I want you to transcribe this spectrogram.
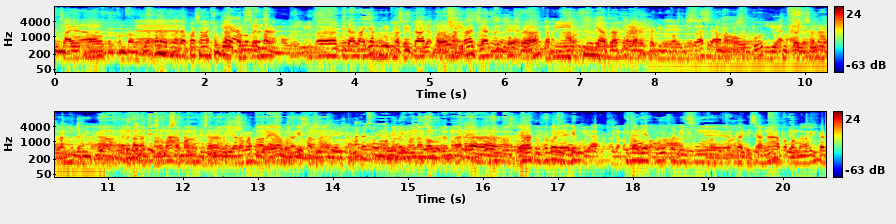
untuk berkembang. Biak kan harus ada pasangan juga. Iya, kalau memang eh, tidak layak untuk habitat eh, sang raja king cobra artinya berarti dilepas di tempat tersebut juga di sana akan menderita. Kita nanti sama-sama di sana lihat area bagaimana. Bagaimana kalau memang ada yang kurang. Ya, mungkin kita lihat dulu kondisi tempat di sana apakah memungkinkan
